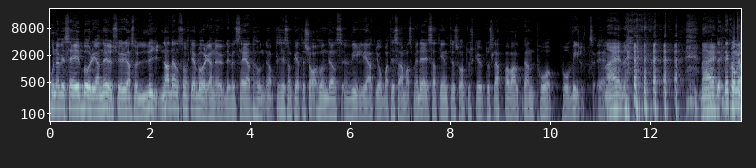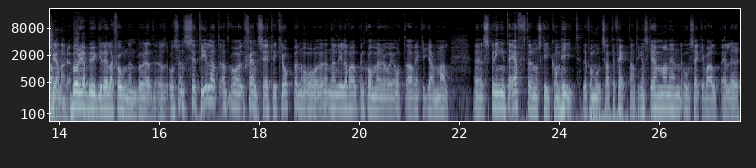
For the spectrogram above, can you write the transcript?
Och när vi säger börja nu så är det alltså lydnaden som ska börja nu. Det vill säga att, hund, ja, precis som Peter sa, hundens vilja att jobba tillsammans med dig. Så att det är inte så att du ska ut och släppa valpen på, på vilt. Eh, Nej, Nej. Det, det kommer Utan senare. Börja bygga relationen. Börja, och sen se till att, att vara självsäker i kroppen. Och när lilla valpen kommer och är åtta veckor gammal. Eh, spring inte efter den och skrik kom hit. Det får motsatt effekt. Antingen skrämmer man en osäker valp eller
